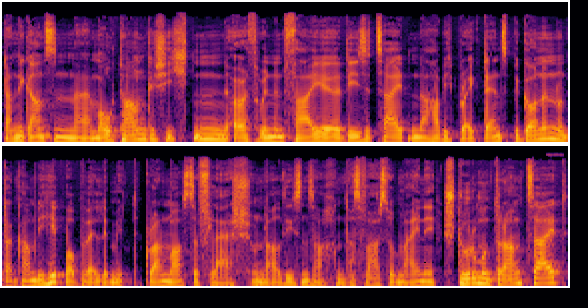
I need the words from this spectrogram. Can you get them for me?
Dann die ganzen äh, Motown-Geschichten, Earth, Wind and Fire, diese Zeiten, da habe ich Breakdance begonnen und dann kam die Hip-Hop-Welle mit Grandmaster Flash und all diesen Sachen. Das war so meine Sturm- und Drangzeit.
